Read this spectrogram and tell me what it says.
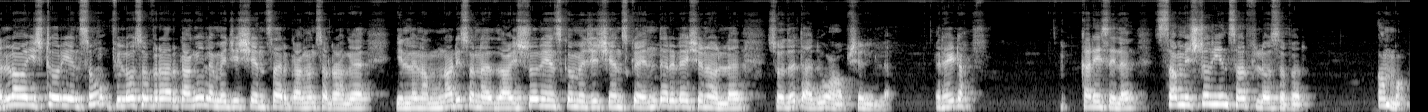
எல்லா ஹிஸ்டோரியன்ஸும் ஃபிலோசஃபராக இருக்காங்க இல்லை மெஜிஷியன்ஸாக இருக்காங்கன்னு சொல்கிறாங்க இல்லை நான் முன்னாடி சொன்னது தான் ஹிஸ்டோரியன்ஸ்க்கும் மெஜிஷியன்ஸ்க்கும் எந்த ரிலேஷனும் இல்லை. ஸோ தட் அதுவும் ஆப்ஷன் இல்லை. ரைட்டா கடைசியில் சம் ஹிஸ்டோரியன்ஸ் ஆர் ஃபிலோசஃபர் ஆமாம்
